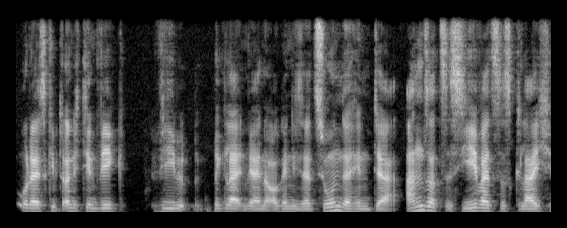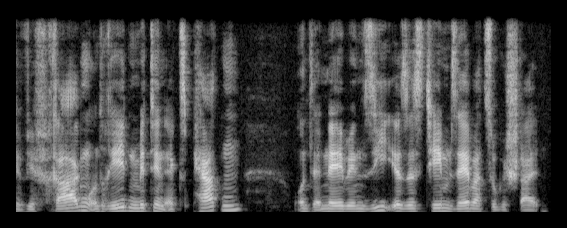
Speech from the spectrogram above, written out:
Oder es gibt auch nicht den Weg, wie begleiten wir eine Organisation dahin. Der Ansatz ist jeweils das gleiche. Wir fragen und reden mit den Experten und enablen sie, ihr System selber zu gestalten.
